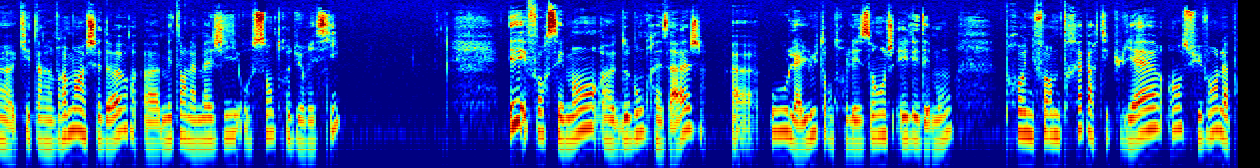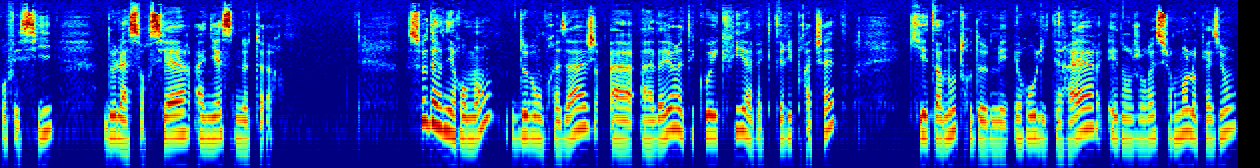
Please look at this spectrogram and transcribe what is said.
euh, qui est vraiment un chef-d'œuvre, euh, mettant la magie au centre du récit. Et forcément de bons présages, où la lutte entre les anges et les démons prend une forme très particulière en suivant la prophétie de la sorcière Agnès Nutter. Ce dernier roman, De bons présages, a, d'ailleurs été coécrit avec Terry Pratchett, qui est un autre de mes héros littéraires et dont j'aurai sûrement l'occasion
